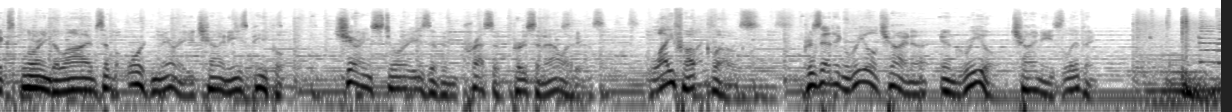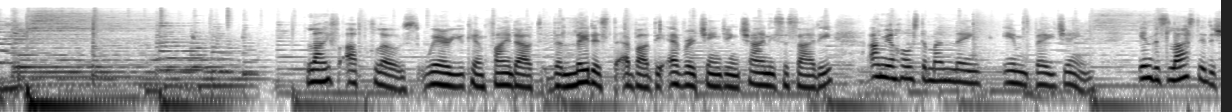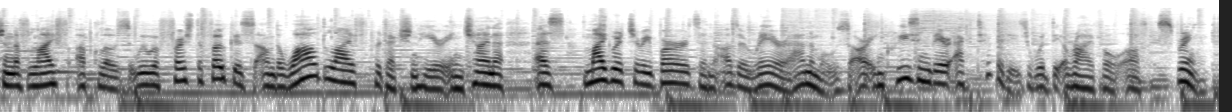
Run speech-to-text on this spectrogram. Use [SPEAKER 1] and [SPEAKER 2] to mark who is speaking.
[SPEAKER 1] exploring the lives of ordinary Chinese people, sharing stories of impressive personalities. Life Up Close, presenting real China and real Chinese living.
[SPEAKER 2] Life Up Close, where you can find out the latest about the ever changing Chinese society. I'm your host, Man Ling, in Beijing. In this last edition of Life Up Close, we will first focus on the wildlife protection here in China as migratory birds and other rare animals are increasing their activities with the arrival of spring.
